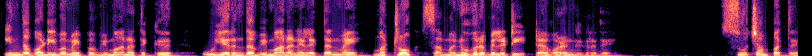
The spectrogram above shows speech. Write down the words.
இந்த வடிவமைப்பு விமானத்துக்கு உயர்ந்த விமான நிலைத்தன்மை மற்றும் சமனுவரபிலிட்டி வழங்குகிறது. சூச்சம்பத்து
